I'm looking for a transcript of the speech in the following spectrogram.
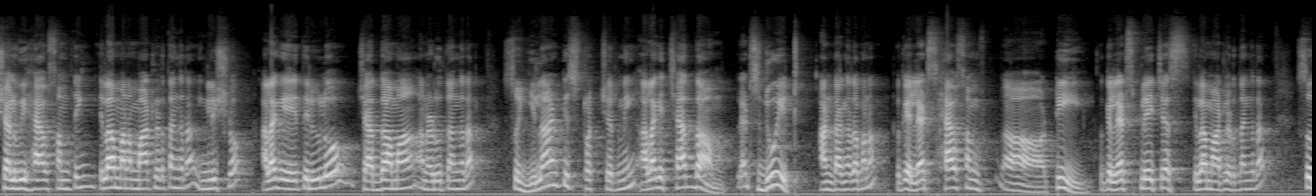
shall we have something ఇలా మనం మాట్లాడతాం కదా ఇంగ్లీష్లో. అలాగే తెలుగులో చేద్దామా అని అడుగుతాం కదా. సో ఇలాంటి స్ట్రక్చర్ని అలాగే చేద్దాం. లెట్స్ డూ ఇట్ అంటాం కదా మనం. Okay let's have some tea okay let's play chess ఇలా మాట్లాడతాం కదా. సో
